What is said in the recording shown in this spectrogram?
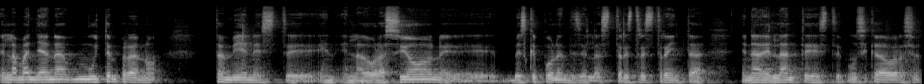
en la mañana muy temprano, también este, en, en la adoración, eh, ves que ponen desde las 3, 3.30 en adelante este, música de adoración.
